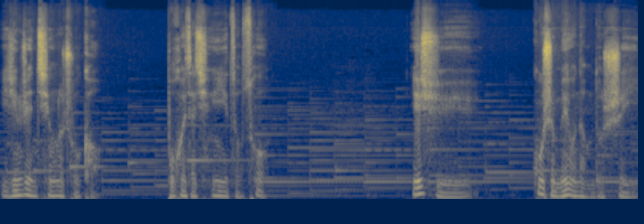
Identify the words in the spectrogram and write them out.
已经认清了出口，不会再轻易走错。也许，故事没有那么多诗意，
